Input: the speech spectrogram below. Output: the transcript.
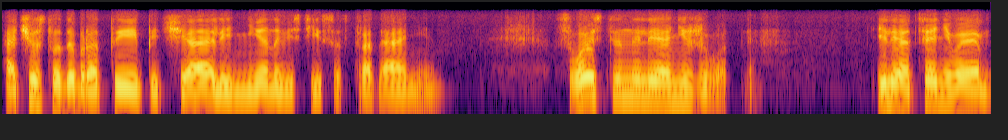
а чувства доброты, печали, ненависти и сострадания. Свойственны ли они животным? Или, оценивая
